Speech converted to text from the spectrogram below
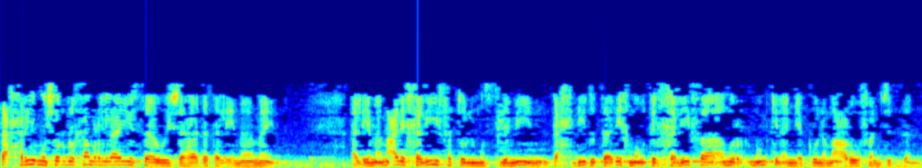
تحريم شرب الخمر لا يساوي شهادة الإمامين. الإمام علي خليفة المسلمين تحديد تاريخ موت الخليفة أمر ممكن أن يكون معروفا جدا.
